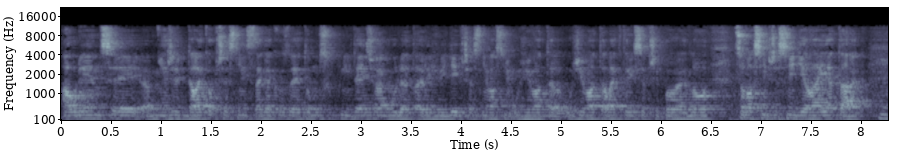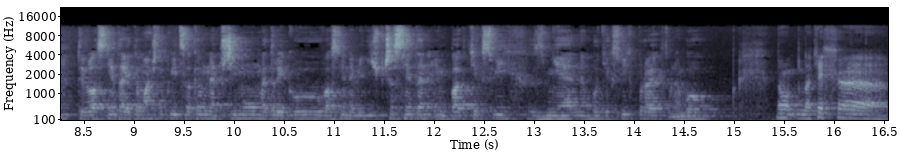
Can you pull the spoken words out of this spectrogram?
audienci měřit daleko přesně, tak jako je tomu schopný tady třeba bude, tak když vidí přesně vlastně uživatel, uživatele, který se připojí co vlastně přesně dělají a tak. Hmm. Ty vlastně tady to máš takový celkem nepřímou metriku, vlastně nevidíš přesně ten impact těch svých změn nebo těch svých projektů, nebo No, na těch, eh,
